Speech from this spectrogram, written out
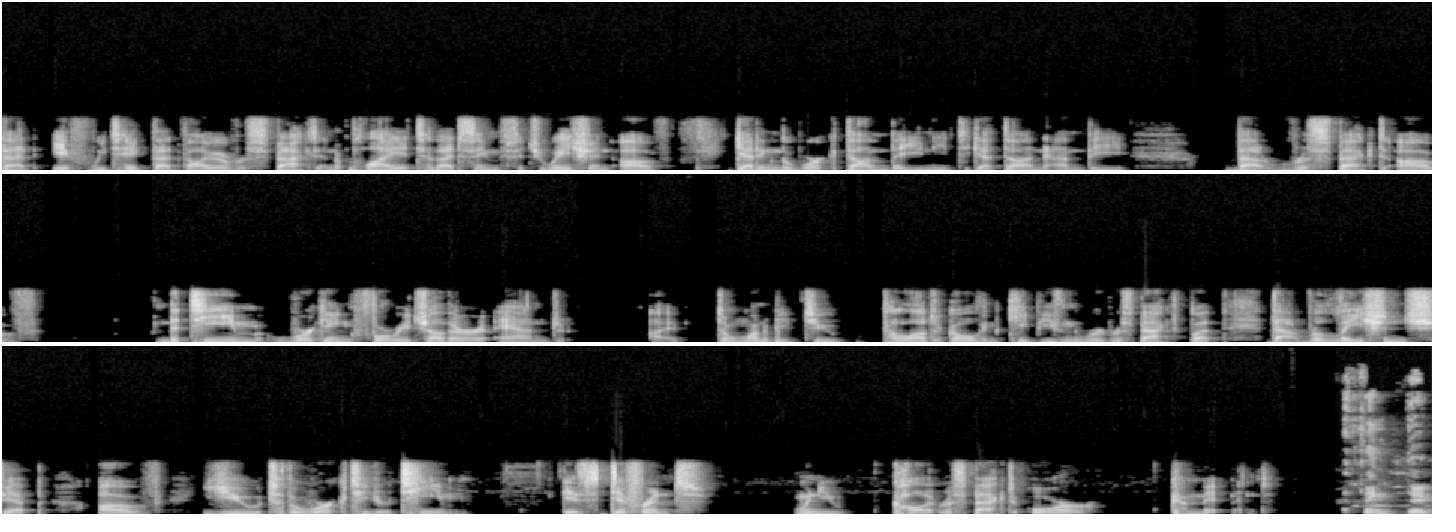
that if we take that value of respect and apply it to that same situation of getting the work done that you need to get done and the that respect of the team working for each other and I don't want to be too tautological and keep using the word respect, but that relationship of you to the work to your team is different when you call it respect or commitment. I think the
